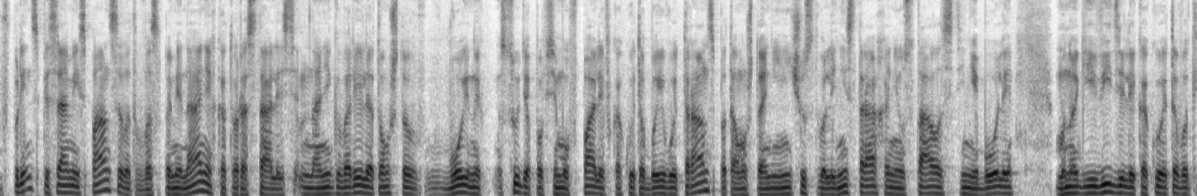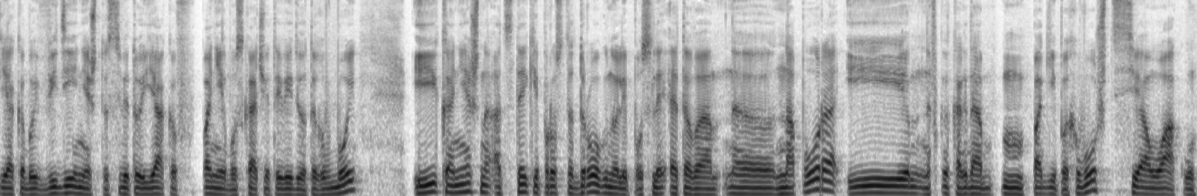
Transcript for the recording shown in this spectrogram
в принципе, сами испанцы вот в воспоминаниях, которые остались, они говорили о том, что воины, судя по всему, впали в какой-то боевой транс, потому что они не чувствовали ни страха, ни усталости, ни боли. Многие видели какое-то вот якобы видение, что святой Яков по небу скачет и ведет их в бой. И, конечно, ацтеки просто дрогнули после этого э, напора, и когда погиб их вождь Сиауаку,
